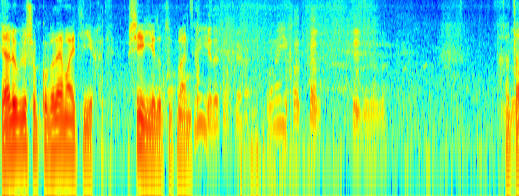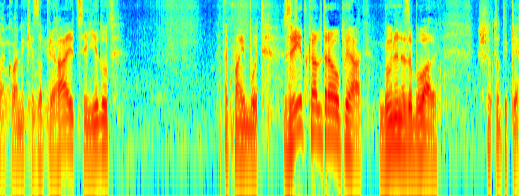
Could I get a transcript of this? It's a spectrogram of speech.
я люблю, щоб кобили мають їхати. Всі їдуть тут в мене. Це їде, це впрягає. Вона їхала тепер тиждень назад. Отак, коники запрягаються, їдуть. Так має бути. Зрідка, але треба впрягати, бо вони не забували, що то таке.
